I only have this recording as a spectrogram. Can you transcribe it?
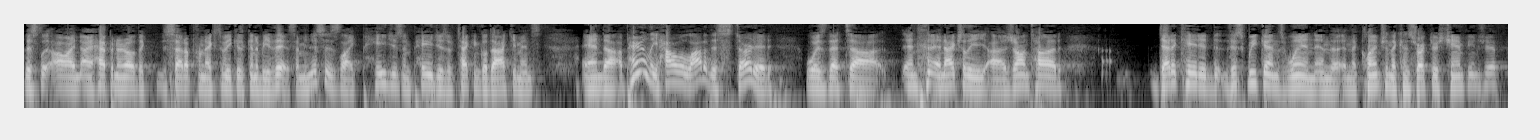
this. Oh, I, I happen to know the, the setup for next week is going to be this. I mean, this is like pages and pages of technical documents. And uh, apparently, how a lot of this started was that, uh, and and actually, uh, Jean Todt dedicated this weekend's win and the and the clinch in the constructors championship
